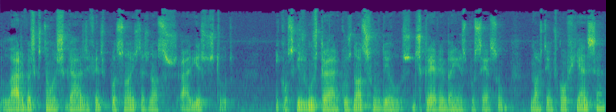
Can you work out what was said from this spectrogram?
larvas que estão a chegar às diferentes populações nas nossas áreas de estudo, e conseguimos mostrar que os nossos modelos descrevem bem este processo, nós temos confiança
